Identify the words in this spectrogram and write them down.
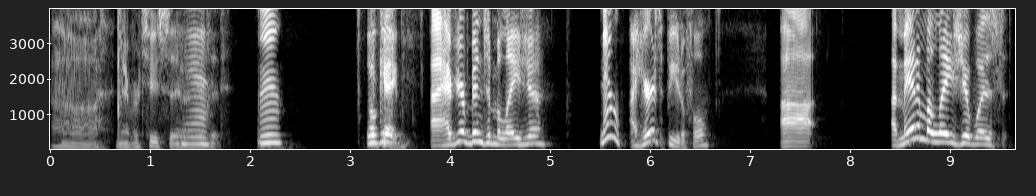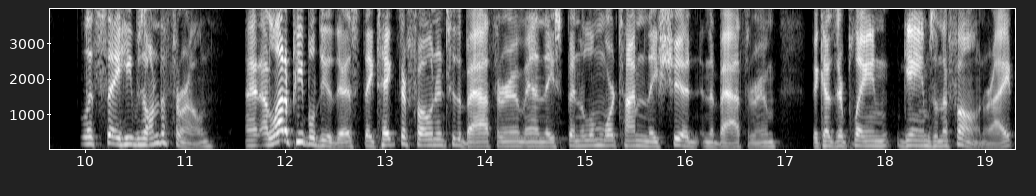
Uh, never too soon, Yeah. is it? Well, is okay. it? Uh, have you ever been to Malaysia? No. I hear it's beautiful. Uh, a man in Malaysia was, let's say, he was on the throne. And a lot of people do this. They take their phone into the bathroom and they spend a little more time than they should in the bathroom because they're playing games on their phone, right?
